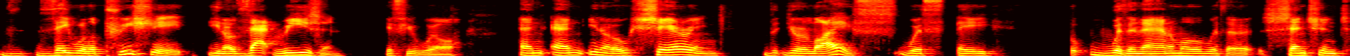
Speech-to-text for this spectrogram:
they will appreciate, you know, that reason, if you will, and and you know, sharing your life with a with an animal with a sentient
